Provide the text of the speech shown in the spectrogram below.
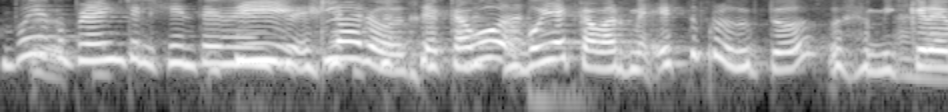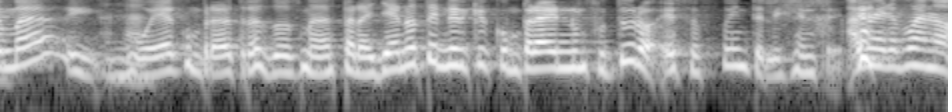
Voy a comprar inteligentemente. Sí, claro, se acabó, voy a acabarme este producto, o sea, mi crema, y voy a comprar otras dos más para ya no tener que comprar en un futuro. Eso fue inteligente. A ver, bueno,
